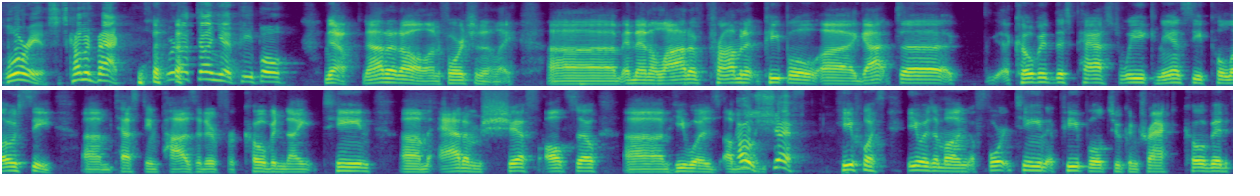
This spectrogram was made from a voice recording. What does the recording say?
Glorious. It's coming back. We're not done yet, people. No, not at all, unfortunately. Um, and then a lot of prominent people uh, got uh, COVID this past week. Nancy Pelosi um, testing positive for COVID 19. Um, Adam Schiff also. Um, he was Oh, Schiff. He was he was among 14 people to contract COVID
